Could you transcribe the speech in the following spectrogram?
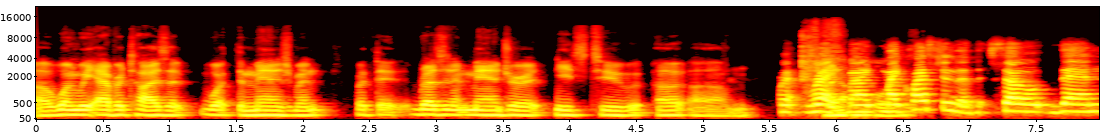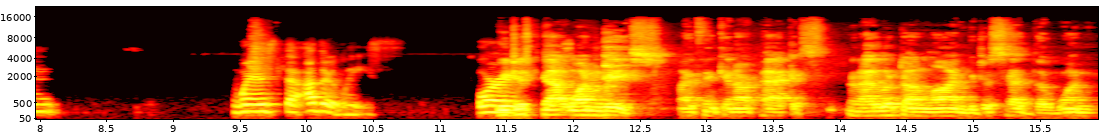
uh, when we advertise it, what the management, what the resident manager it needs to, uh, um, Right, right. My, my question, is, so then where's the other lease? Or, We just got one lease, I think, in our packets. And I looked online, we just had the one.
